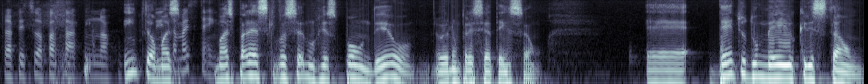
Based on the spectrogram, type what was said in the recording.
Para a pessoa passar com na Então, mas, mas, mas parece que você não respondeu, ou eu não prestei atenção. É, dentro do meio cristão,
